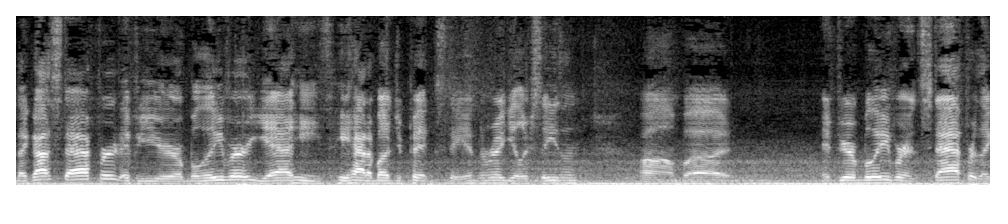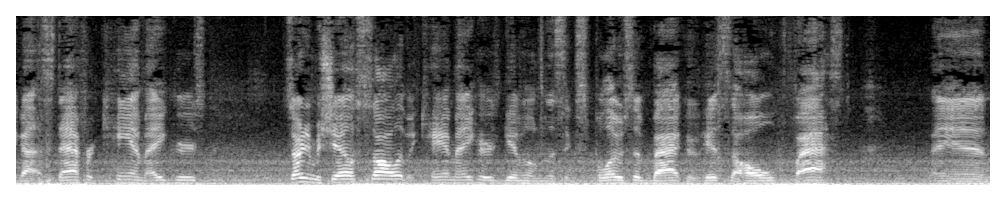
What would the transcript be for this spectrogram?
they got Stafford. If you're a believer, yeah, he's he had a bunch of picks to end the regular season. Um, but if you're a believer in Stafford, they got Stafford, Cam Akers. Sony Michel solid, but Cam Akers gives them this explosive back who hits the hole fast. And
